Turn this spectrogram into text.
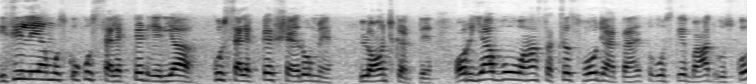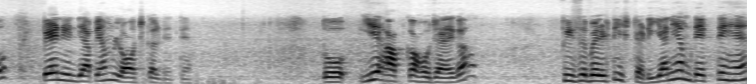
इसीलिए हम उसको कुछ सेलेक्टेड एरिया कुछ सेलेक्टेड शहरों में लॉन्च करते हैं। और या वो वहाँ सक्सेस हो जाता है तो उसके बाद उसको पेन इंडिया पे हम लॉन्च कर देते हैं। तो ये आपका हो जाएगा फिजिबिलिटी स्टडी यानी हम देखते हैं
